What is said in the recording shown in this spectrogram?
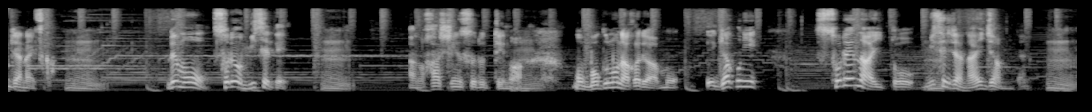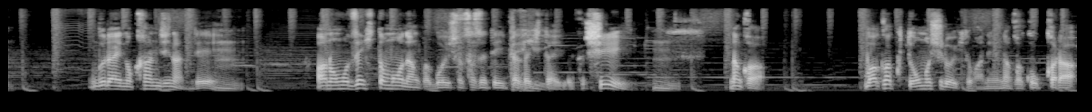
じゃないですか。うん。でもそれを店でうんあの発信するっていうのは、うん。もう僕の中ではもうえ逆にそれないと店じゃないじゃんみたいうん。なぐらいの感じなんで、うん。あのもうぜひともなんかご一緒させていただきたいですしうん。なんか若くて面白い人がねなんかこっから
